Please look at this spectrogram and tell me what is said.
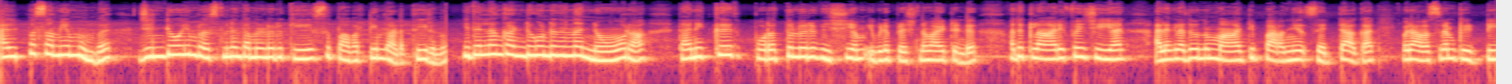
അല്പസമയം മുമ്പ് ജിൻഡോയും റസ്മിനും തമ്മിലുള്ള ഒരു കേസ് പവർ ടീം നടത്തിയിരുന്നു. ഇതെല്ലാം കണ്ടുകൊണ്ട് നിന്ന നോറ തനിക്ക് പുറത്തുള്ളൊരു വിഷയം ഇവിടെ പ്രശ്നമായിട്ടുണ്ട്. അത് ക്ലാരിഫൈ ചെയ്യാൻ അല്ലെങ്കിൽ അതൊന്ന് മാറ്റി പറഞ്ഞ് സെറ്റാക്കാൻ ഒരു അവസരം കിട്ടി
